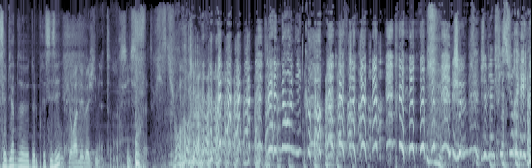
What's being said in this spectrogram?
C'est bien de, de le préciser. Donc il y aura des vaginettes, hein, si c'est ta question. Mais non, Nico je, je viens de fissurer.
